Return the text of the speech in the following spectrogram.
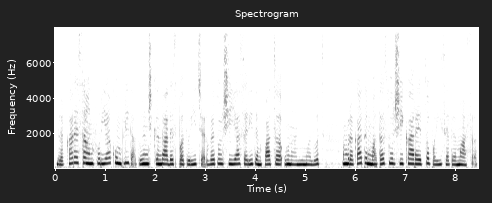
drept care s-a înfuriat cumplit atunci când a despăturit cervetul și i-a sărit în față un animăluț îmbrăcat în mătăsuri și care țopăise pe masă,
